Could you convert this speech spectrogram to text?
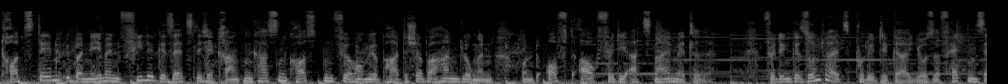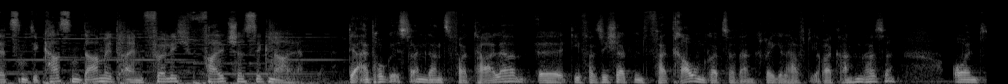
Trotzdem übernehmen viele gesetzliche Krankenkassen Kosten für homöopathische Behandlungen und oft auch für die Arzneimittel. Für den Gesundheitspolitiker Josef Hecken setzen die Kassen damit ein völlig falsches Signal. Der Eindruck ist ein ganz fataler. Äh, die Versicherten vertrauen Gott sei Dank regelhaft ihrer Krankenkasse und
